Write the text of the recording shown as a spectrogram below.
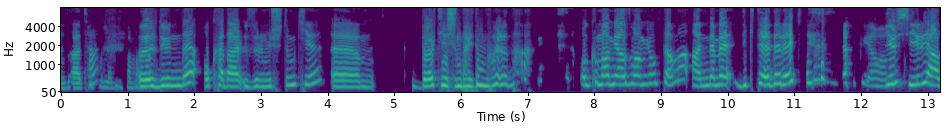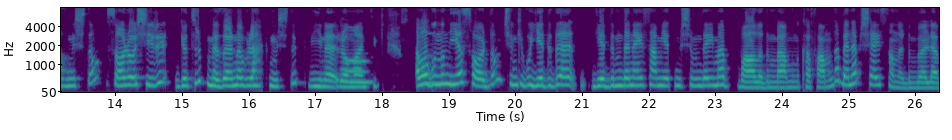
Evet, zaten. hatırladım tamam. Öldüğünde o kadar üzülmüştüm ki e, 4 yaşındaydım bu arada. Okumam yazmam yoktu ama anneme dikte ederek Kıyamam. bir şiir yazmıştım. Sonra o şiiri götürüp mezarına bırakmıştık. Yine romantik. Ama bunu niye sordum? Çünkü bu 7'de 7'imde neysem 70'imdeyime bağladım ben bunu kafamda. Ben hep şey sanırdım böyle.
